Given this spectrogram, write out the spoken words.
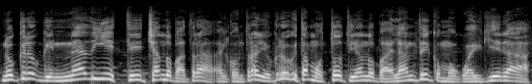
no creo que nadie esté echando para atrás, al contrario, creo que estamos todos tirando para adelante como cualquiera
